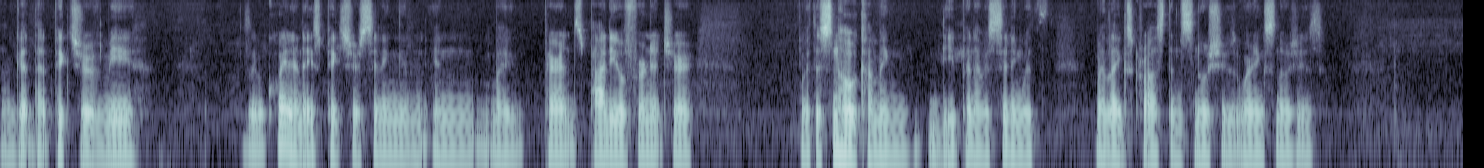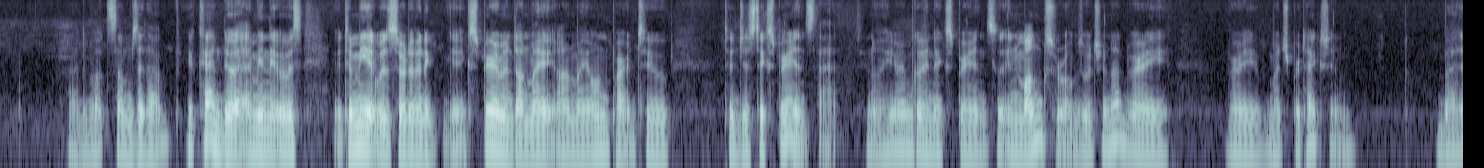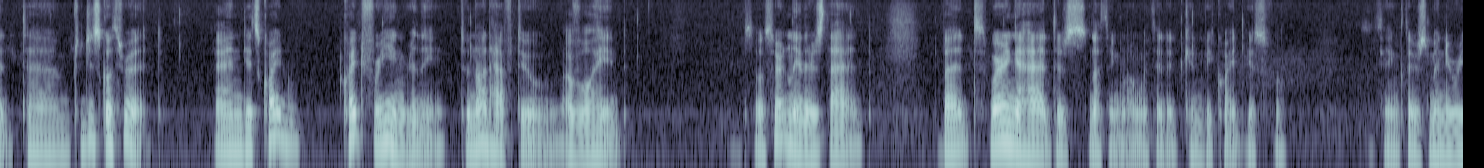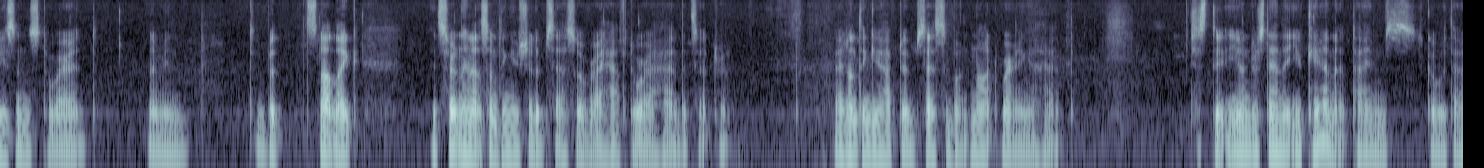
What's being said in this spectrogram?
I've got that picture of me. It's quite a nice picture sitting in, in my parents' patio furniture with the snow coming deep and I was sitting with my legs crossed and snowshoes, wearing snowshoes. That about sums it up. You can do it. I mean, it was to me it was sort of an experiment on my on my own part to to just experience that. You know, here I'm going to experience in monk's robes, which are not very very much protection, but um, to just go through it, and it's quite quite freeing, really, to not have to avoid. So certainly there's that. But wearing a hat, there's nothing wrong with it. It can be quite useful. I think there's many reasons to wear it. I mean, but it's not like, it's certainly not something you should obsess over, I have to wear a hat, etc. I don't think you have to obsess about not wearing a hat. Just to, you understand that you can at times go without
